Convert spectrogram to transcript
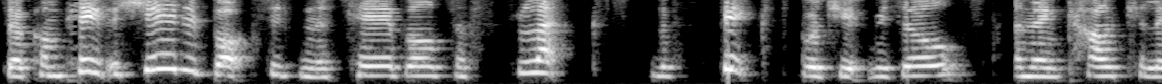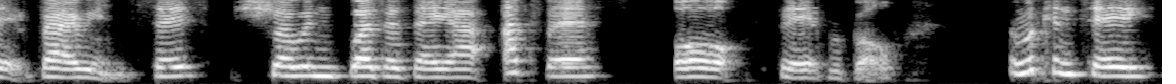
So complete the shaded boxes in the table to flex the fixed budget results and then calculate variances, showing whether they are adverse or favourable. And we can see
